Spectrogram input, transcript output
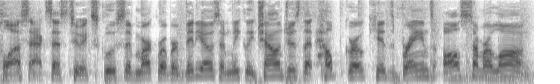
Plus, access to exclusive Mark Rober videos and weekly challenges that help grow kids' brains all summer long.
